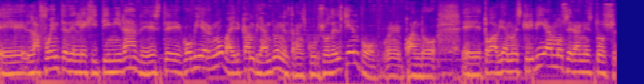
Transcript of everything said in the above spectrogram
Eh, la fuente de legitimidad de este gobierno va a ir cambiando en el transcurso del tiempo. Eh, cuando todavía no escribíamos, eran estos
